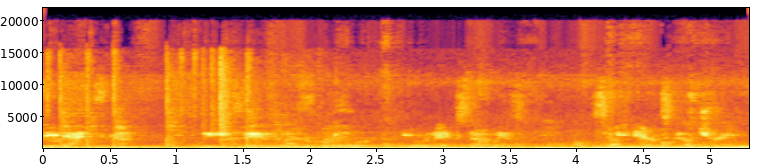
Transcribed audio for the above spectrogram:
Смілянська. Please enter the door. Your next stop is Смілянська Street.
